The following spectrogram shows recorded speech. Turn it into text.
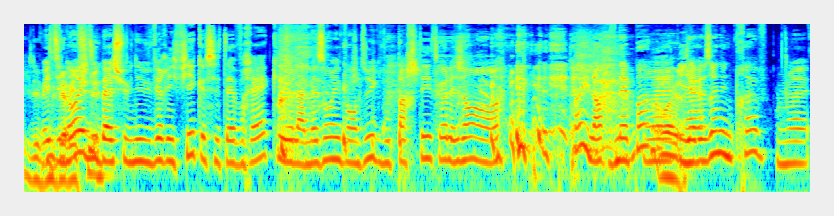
Il est mais il dit non il vérifier. dit bah je suis venu vérifier que c'était vrai que la maison est vendue et que vous partez tu vois les gens en- Ah, il en revenait pas. Ouais. Il avait besoin d'une preuve. ouais.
